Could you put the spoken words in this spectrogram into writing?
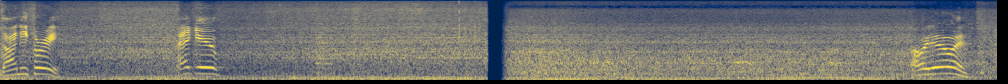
Ninety-three. Thank you. How are we doing?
